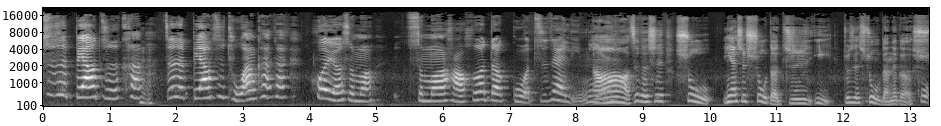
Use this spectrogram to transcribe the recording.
这是标志，看这是标志图案，看看会有什么什么好喝的果汁在里面。哦，这个是树，应该是树的汁液，就是树的那个树，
